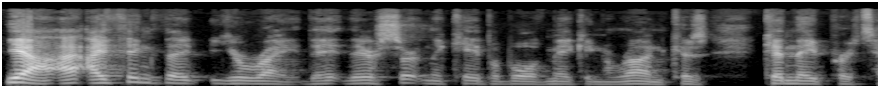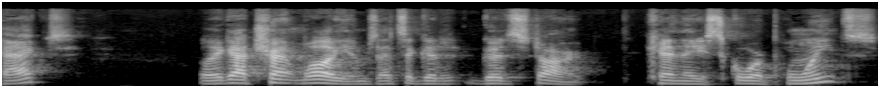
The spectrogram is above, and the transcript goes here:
yeah, I, I, think that you're right. They, they're certainly capable of making a run because can they protect? Well, they got Trent Williams. That's a good good start. Can they score points?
